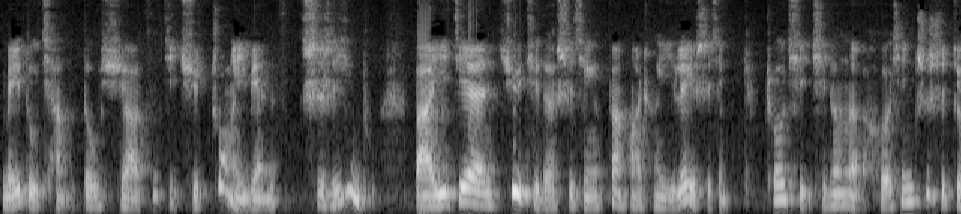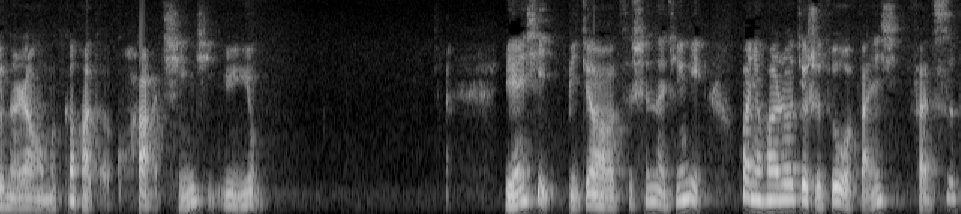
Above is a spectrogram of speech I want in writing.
每堵墙都需要自己去撞一遍，试试硬度。把一件具体的事情泛化成一类事情，抽取其中的核心知识，就能让我们更好的跨情景运用，联系比较自身的经历。换句话说，就是自我反省、反思，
